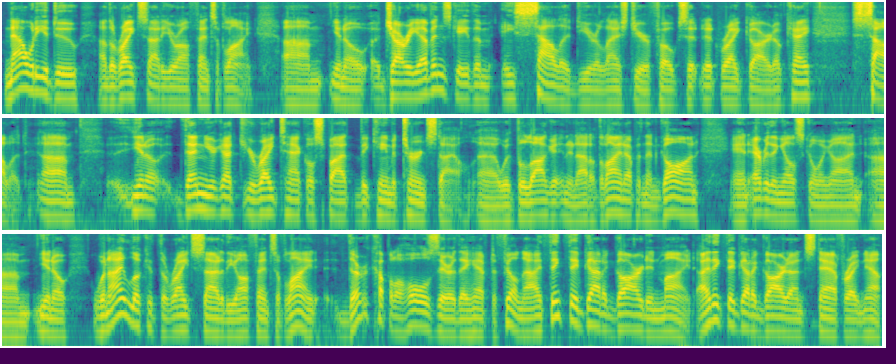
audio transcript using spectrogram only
Now, what do you do on the right side of your offensive line? Um, you know, Jahri Evans gave them a solid year last year, folks, at, at right guard, okay? Solid. Um, you know, then you got your right tackle spot became a turnstile uh, with Bulaga in and out of the lineup and then gone, and everything else going on. Um, you know, when I look at the right side of the offensive line, there are a couple of holes there they have to fill. Now, I think they've got a guard in mind. I think they've got a guard on staff right now.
